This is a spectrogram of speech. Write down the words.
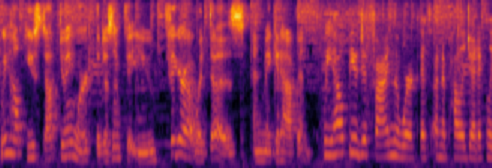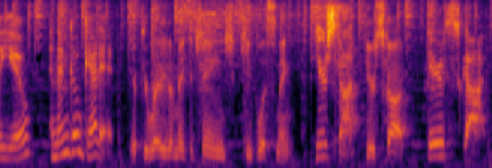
We help you stop doing work that doesn't fit you, figure out what does, and make it happen. We help you define the work that's unapologetically you, and then go get it. If you're ready to make a change, keep listening. Here's Scott. Here's Scott. Here's Scott.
